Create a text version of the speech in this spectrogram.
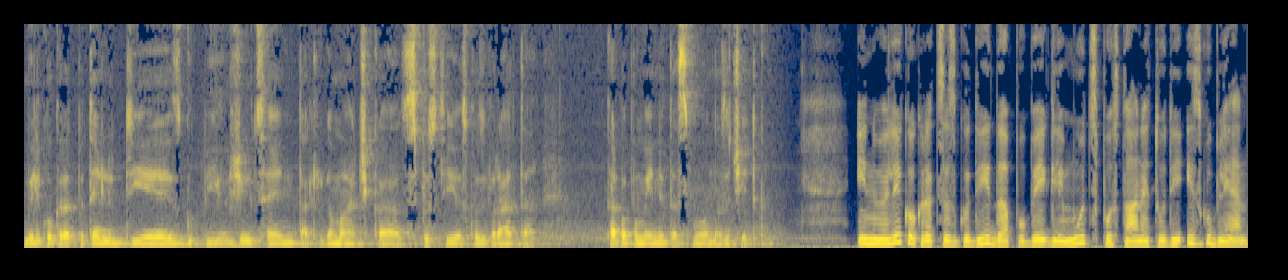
veliko krat potem ljudje izgubijo živce in takega mačka spustijo skozi vrata, kar pa pomeni, da smo na začetku. In veliko krat se zgodi, da pobegli muc postane tudi izgubljen.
